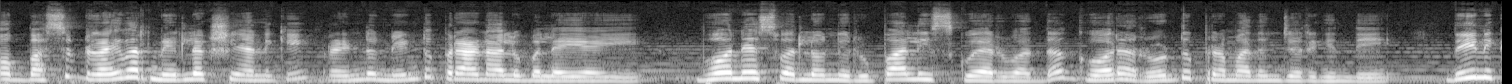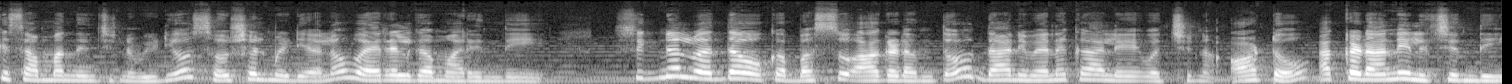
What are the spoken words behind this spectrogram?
ఓ బస్సు డ్రైవర్ నిర్లక్ష్యానికి రెండు నిండు ప్రాణాలు బలయ్యాయి. భువనేశ్వర్లోని రూపాలి స్క్వేర్ వద్ద ఘోర రోడ్డు ప్రమాదం జరిగింది. దీనికి సంబంధించిన వీడియో సోషల్ మీడియాలో వైరల్గా మారింది. సిగ్నల్ వద్ద ఒక బస్సు ఆగడంతో దాని వెనకాలే వచ్చిన ఆటో అక్కడ నిలిచింది.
